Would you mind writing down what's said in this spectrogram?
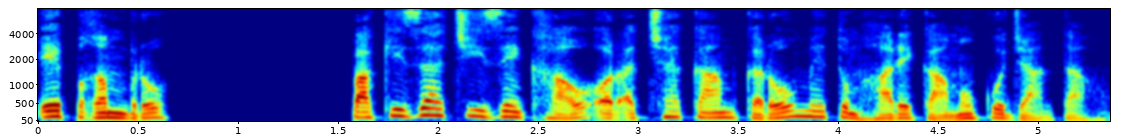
اے پغمبرو پاکیزہ چیزیں کھاؤ اور اچھا کام کرو، میں تمہارے کاموں کو جانتا ہوں۔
